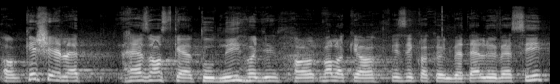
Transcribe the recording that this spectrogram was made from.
a kísérlethez azt kell tudni, hogy ha valaki a fizikakönyvet előveszi,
